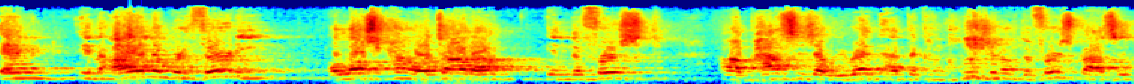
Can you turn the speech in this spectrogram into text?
And in ayah number 30, Allah subhanahu wa ta'ala, in the first uh, passage that we read, at the conclusion of the first passage,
